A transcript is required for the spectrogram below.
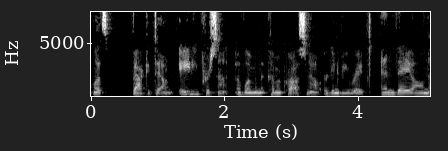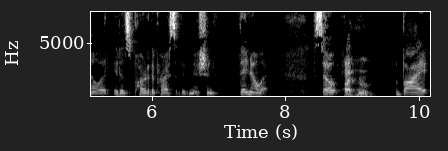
let's back it down. 80% of women that come across now are going to be raped and they all know it. It is part of the price of admission. They know it. So By whom? By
